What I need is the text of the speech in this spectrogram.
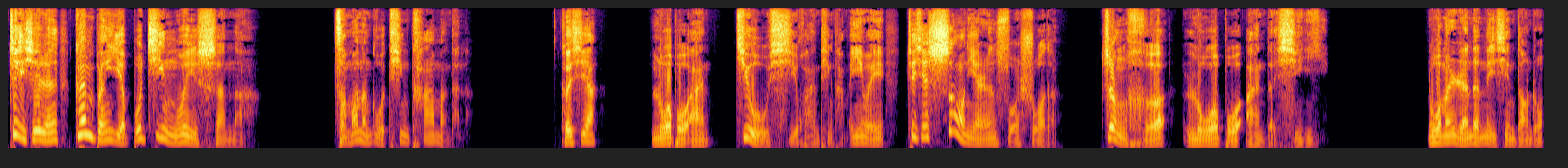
这些人根本也不敬畏神呐，怎么能够听他们的呢？可惜啊，罗伯安就喜欢听他们，因为这些少年人所说的正合罗伯安的心意。我们人的内心当中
